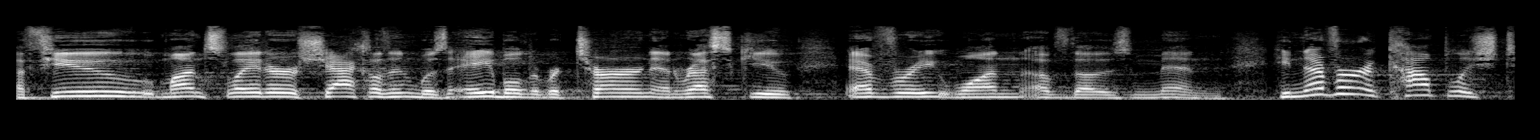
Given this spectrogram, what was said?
a few months later, Shackleton was able to return and rescue every one of those men. He never accomplished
